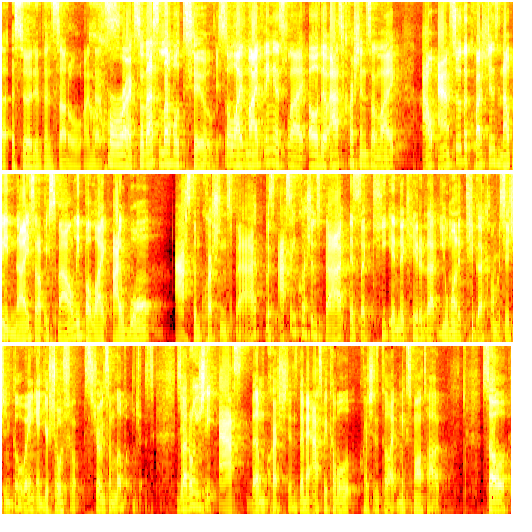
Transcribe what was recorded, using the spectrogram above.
uh, assertive than subtle, and that's Correct. So that's level two. So like my thing is like, oh, they'll ask questions and like I'll answer the questions and I'll be nice and I'll be smiley, but like I won't ask them questions back. But asking questions back is a key indicator that you want to keep that conversation going and you're show, show- showing some level of interest. So I don't usually ask them questions. They may ask me a couple questions to like make small talk. So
